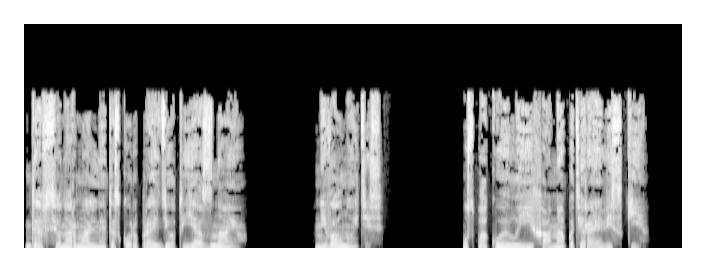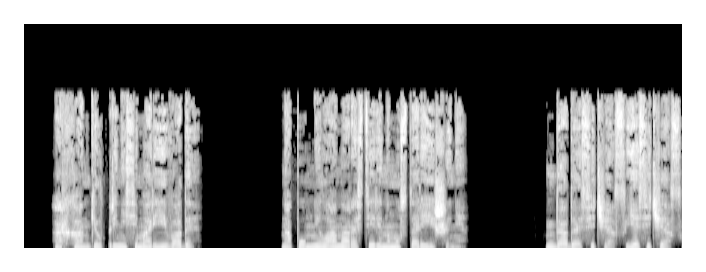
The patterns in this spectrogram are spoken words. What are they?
«Да все нормально, это скоро пройдет, я знаю. Не волнуйтесь». Успокоила их она, потирая виски. «Архангел, принеси Марии воды». Напомнила она растерянному старейшине. «Да-да, сейчас, я сейчас».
